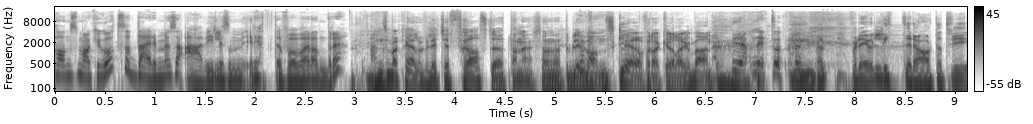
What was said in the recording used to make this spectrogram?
han smaker godt, så dermed så er vi liksom rette for hverandre. Han smaker i alle fall ikke frastøtende, sånn at det blir vanskeligere for dere å lage barn. Ja, nettopp. Men, for det er jo litt rart at vi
